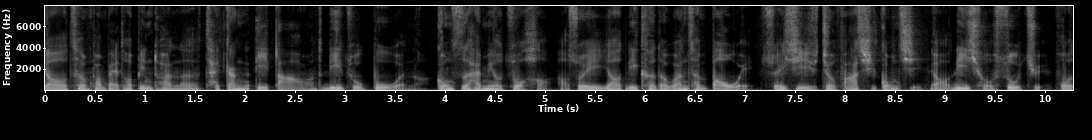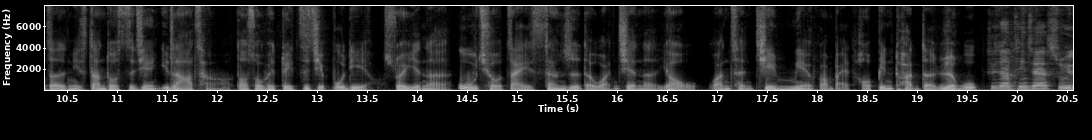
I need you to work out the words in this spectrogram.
要趁黄百韬兵团呢才刚抵达，立足不稳啊，攻势还没有做好啊，所以要立刻的完成包围，随即就发起攻击，要力求速决，否则你战斗时间一拉长啊，到时候会对自己不利啊。所以呢，务求在三日的晚间呢，要完成歼灭黄百韬兵团的任务。就这样听起来，粟裕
